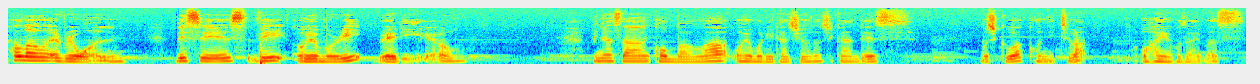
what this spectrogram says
Hello everyone. This is the Oyomori Radio. 皆さんこんばんは。およもりラジオの時間です。もしくはこんにちは。おはようございます。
